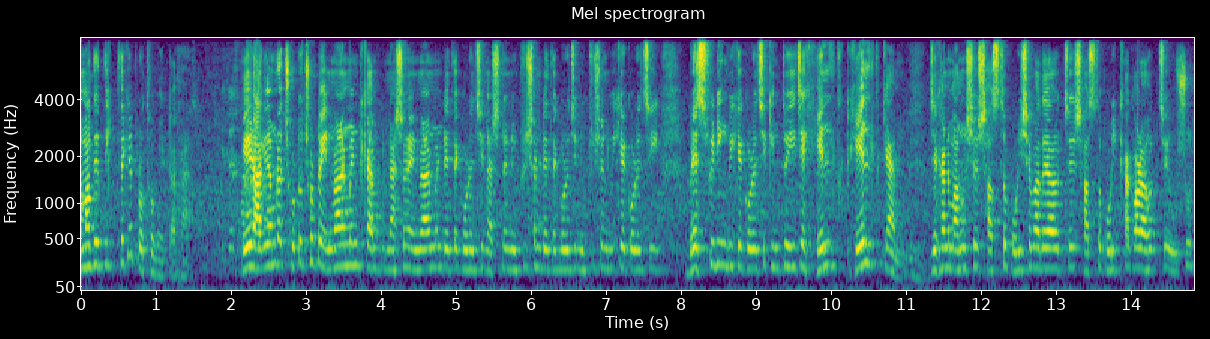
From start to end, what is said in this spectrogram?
আমাদের দিক থেকে প্রথম এটা হ্যাঁ। এর আগে আমরা ছোট ছোট এনভায়রনমেন্ট ক্যাম্প ন্যাশনাল এনভায়রনমেন্ট ডেতে করেছি ন্যাশনাল নিউট্রিশন ডেতে করেছি নিউট্রিশন উইকে করেছি ব্রেস্ট ফিডিং উইকে করেছি কিন্তু এই যে হেলথ হেলথ ক্যাম্প যেখানে মানুষের স্বাস্থ্য পরিষেবা দেওয়া হচ্ছে স্বাস্থ্য পরীক্ষা করা হচ্ছে ওষুধ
